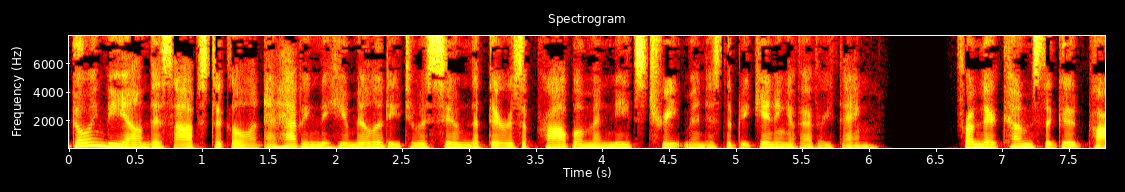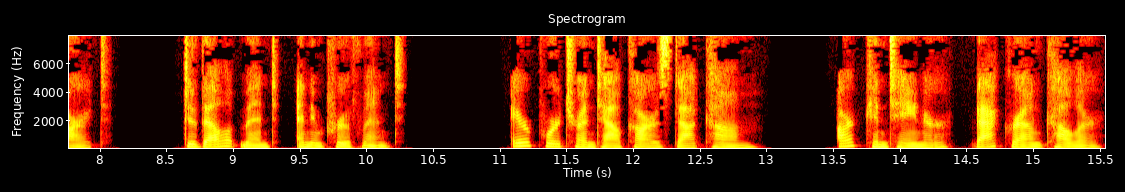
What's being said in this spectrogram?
Going beyond this obstacle and having the humility to assume that there is a problem and needs treatment is the beginning of everything. From there comes the good part development and improvement. AirportRentalcars.com. ARC container, background color,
